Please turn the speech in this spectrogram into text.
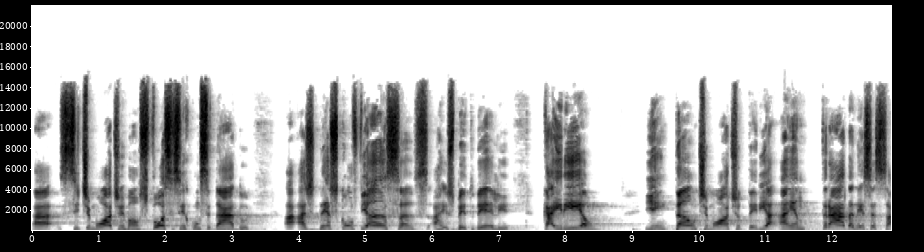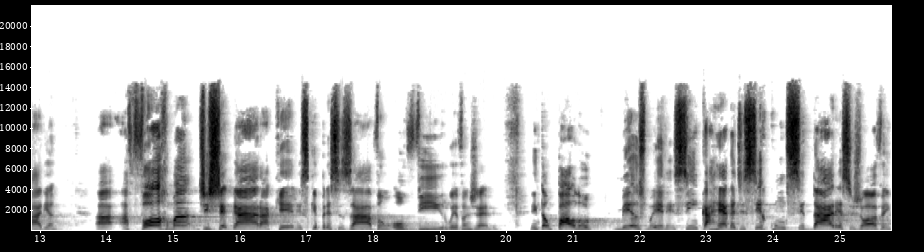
Ah, se Timóteo, irmãos, fosse circuncidado, as desconfianças a respeito dele cairiam e então Timóteo teria a entrada necessária, a, a forma de chegar àqueles que precisavam ouvir o Evangelho. Então, Paulo, mesmo, ele se encarrega de circuncidar esse jovem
